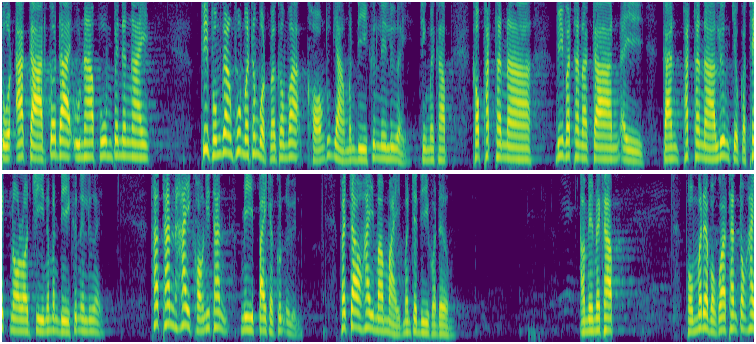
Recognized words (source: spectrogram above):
ตรวจอากาศก็ได้อุณหภูมิเป็นยังไง ที่ผมกำลังพูดมาทั้งหมดหมายความว่าของทุกอย่างมันดีขึ้นเรื่อยๆ จริงไหมครับ เขาพัฒนาวิวัฒนาการไอการพัฒนาเรื่องเกี่ยวกับเทคโนโลยีนะั้นมันดีขึ้นเรื่อยๆ ถ้าท่านให้ของที่ท่านมีไปกับคนอื่น พระเจ้าให้มาใหม่มันจะดีกว่าเดิมอเมนไหมครับ ผมไม่ได้บอกว่าท่านต้องให้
